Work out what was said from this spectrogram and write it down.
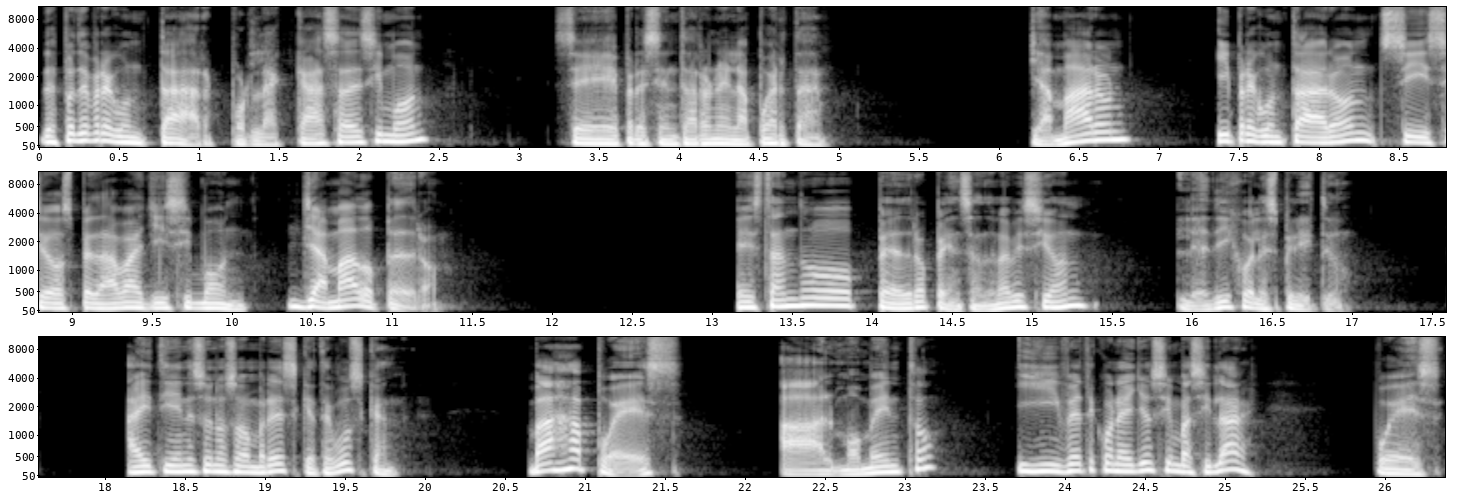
después de preguntar por la casa de Simón, se presentaron en la puerta. Llamaron y preguntaron si se hospedaba allí Simón, llamado Pedro. Estando Pedro pensando en la visión, le dijo el Espíritu, Ahí tienes unos hombres que te buscan. Baja, pues, al momento y vete con ellos sin vacilar pues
